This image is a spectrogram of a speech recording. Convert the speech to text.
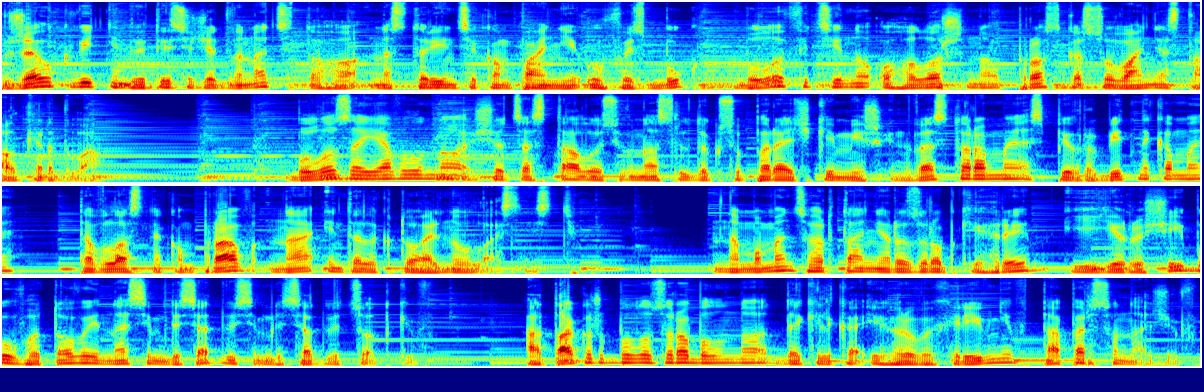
Вже у квітні 2012-го на сторінці компанії у Facebook було офіційно оголошено про скасування Stalker 2. Було заявлено, що це сталося внаслідок суперечки між інвесторами, співробітниками та власником прав на інтелектуальну власність. На момент згортання розробки гри її рушій був готовий на 70-80%, а також було зроблено декілька ігрових рівнів та персонажів.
